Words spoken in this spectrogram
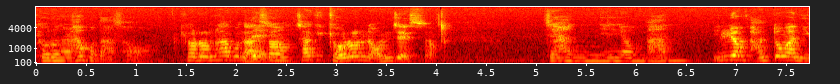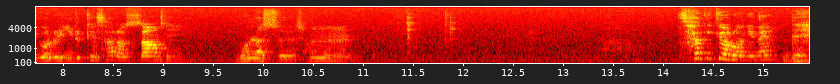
결혼을 하고 나서 결혼하고 네. 나서? 자기 결혼을 언제 했어? 이제 한 1년 반? 1년 반 동안 이거를 이렇게 살았어? 네. 몰랐어요, 저는. 음. 사기 결혼이네? 네.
